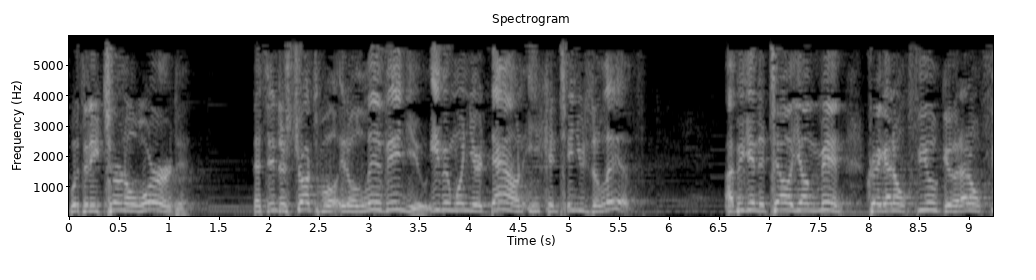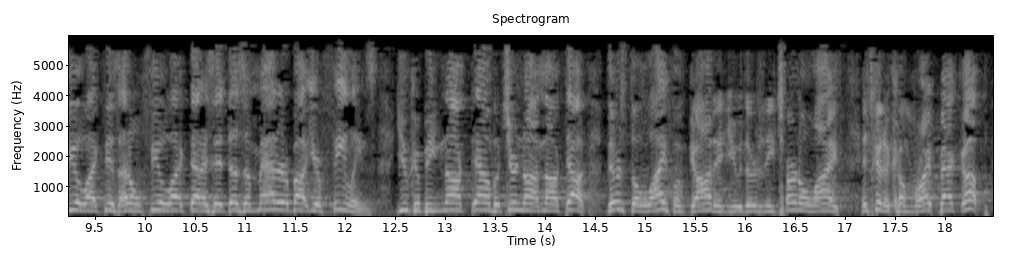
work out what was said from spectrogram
with an eternal word that's indestructible. It'll live in you. Even when you're down, He continues to live. I begin to tell young men, Craig, I don't feel good. I don't feel like this. I don't feel like that. I said, it doesn't matter about your feelings. You could be knocked down, but you're not knocked out. There's the life of God in you. There's an eternal life. It's going to come right back up.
